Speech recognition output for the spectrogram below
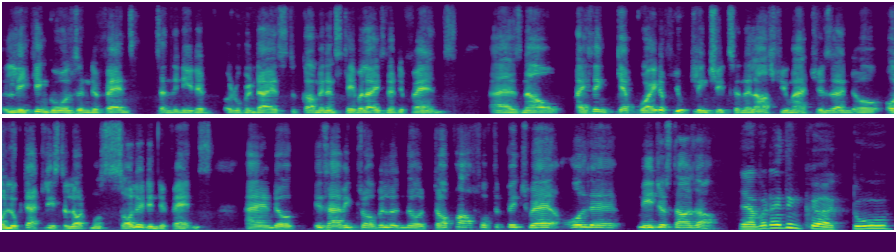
leaking goals in defense and they needed Ruben Dias to come in and stabilize their defense has now, I think, kept quite a few clean sheets in the last few matches and uh, or looked at least a lot more solid in defense and uh, is having trouble in the top half of the pitch where all their major stars are. Yeah, but I think uh, two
